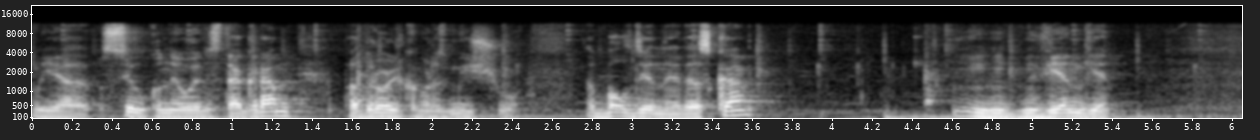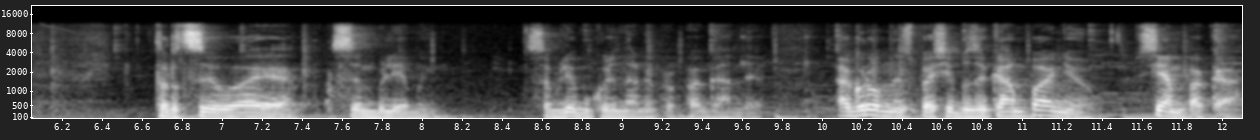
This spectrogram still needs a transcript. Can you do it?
Я ссылку на его инстаграм под роликом размещу. Обалденная доска. Венги. Торцевая с эмблемой. С эмблемой кулинарной пропаганды. Огромное спасибо за компанию. Всем пока.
